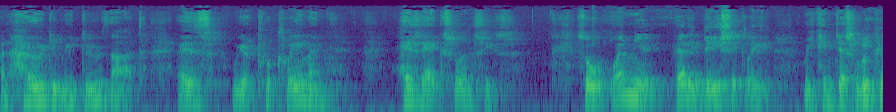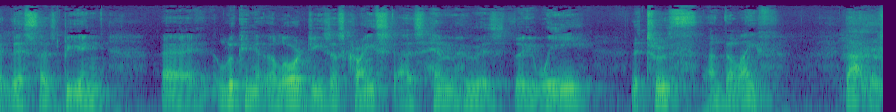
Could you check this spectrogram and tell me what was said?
And how do we do that? Is we are proclaiming His excellencies. So, when you, very basically, we can just look at this as being uh, looking at the Lord Jesus Christ as Him who is the way, the truth, and the life. That is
